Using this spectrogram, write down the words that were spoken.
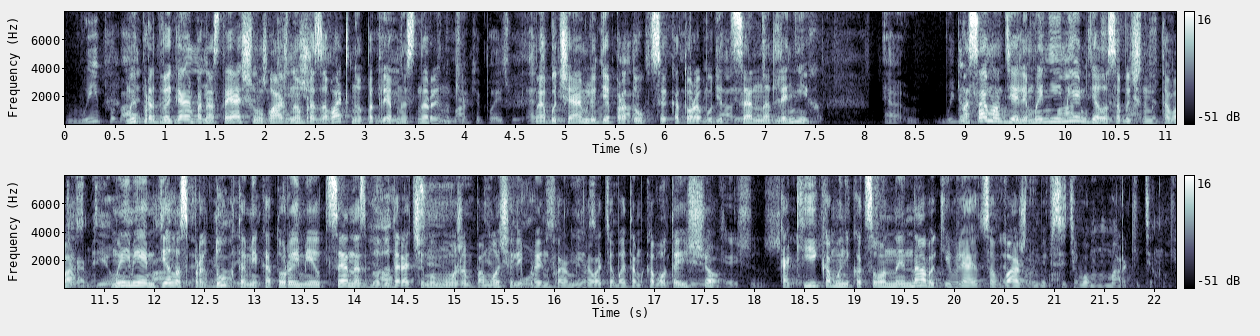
Мы продвигаем по-настоящему важную образовательную потребность на рынке. Мы обучаем людей продукции, которая будет ценна для них. На самом деле мы не имеем дела с обычными товарами. Мы имеем дело с продуктами, которые имеют ценность, благодаря чему мы можем помочь или проинформировать об этом кого-то еще. Какие коммуникационные навыки являются важными в сетевом маркетинге?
